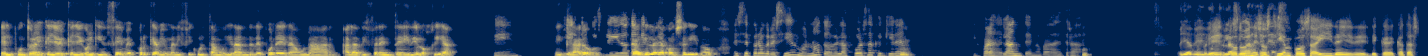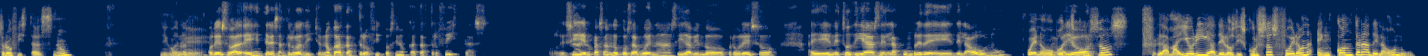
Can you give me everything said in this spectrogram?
el punto en el que, lle- que llegó el 15M es porque había una dificultad muy grande de poner a una a las diferentes ideologías. Sí. Y, Y claro, que alguien lo haya conseguido, ese progresismo, ¿no? Todas las fuerzas que quieren mm, ir para adelante, no para detrás. Oye, habéis Sobre visto las todo en esos tiempos ahí de, de- de ca- catastrofistas, ¿no? Digo Bueno, que... por eso ah, es interesante lo que has dicho, no catastróficos, sino catastrofistas. Porque siguen pasando cosas buenas, sigue habiendo progreso. Eh, en estos días, en la cumbre de, de la ONU, Bueno, en hubo York, discursos, la mayoría de los discursos fueron en contra de la ONU,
